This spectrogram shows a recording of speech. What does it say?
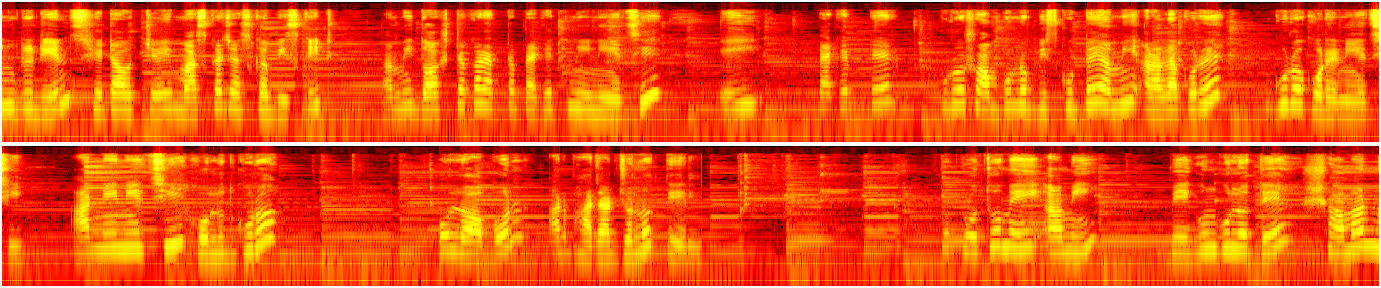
ইনগ্রিডিয়েন্টস সেটা হচ্ছে এই মাস্কা চাস্কা বিস্কিট আমি দশ টাকার একটা প্যাকেট নিয়ে নিয়েছি। এই প্যাকেটের পুরো সম্পূর্ণ বিস্কুটটাই আমি আলাদা করে গুঁড়ো করে নিয়েছি। আর নিয়ে নিয়েছি হলুদ গুঁড়ো ও লবণ আর ভাজার জন্য তেল। তো প্রথমেই আমি বেগুনগুলোতে সামান্য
